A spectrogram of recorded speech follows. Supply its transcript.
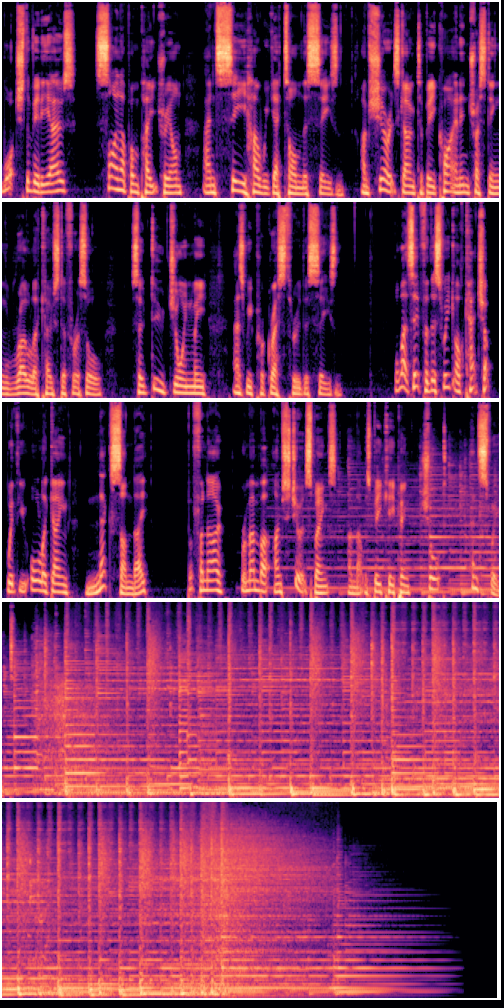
watch the videos, sign up on Patreon, and see how we get on this season. I'm sure it's going to be quite an interesting roller coaster for us all. So do join me as we progress through this season. Well, that's it for this week. I'll catch up with you all again next Sunday. But for now, remember, I'm Stuart Spinks, and that was Beekeeping Short and Sweet.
